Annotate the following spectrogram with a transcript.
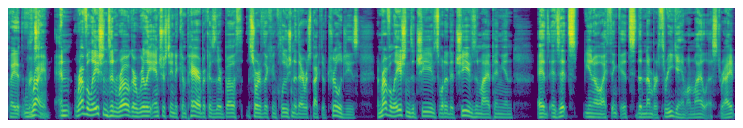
played it the first right. time. And Revelations and Rogue are really interesting to compare because they're both sort of the conclusion of their respective trilogies. And Revelations achieves what it achieves, in my opinion, as, as it's, you know, I think it's the number three game on my list, right?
